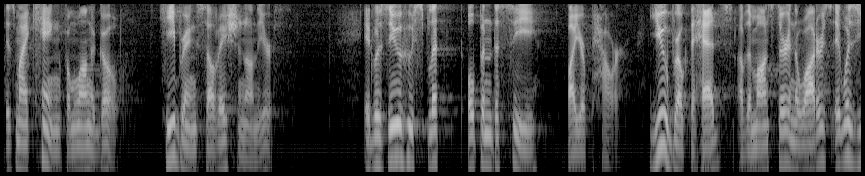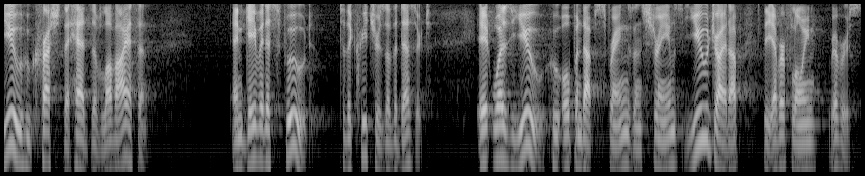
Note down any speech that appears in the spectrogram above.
is my king from long ago. He brings salvation on the earth. It was you who split open the sea by your power. You broke the heads of the monster in the waters. It was you who crushed the heads of Leviathan and gave it as food to the creatures of the desert. It was you who opened up springs and streams. You dried up the ever flowing rivers.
